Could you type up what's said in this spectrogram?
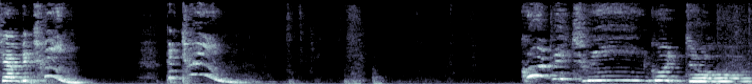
Jump between. Between. Good between. Good dog.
